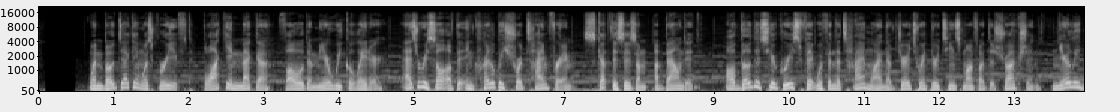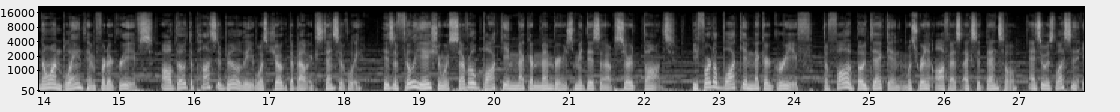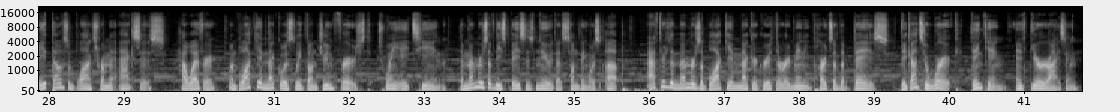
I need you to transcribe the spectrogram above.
When Boedecken was griefed, Block Game Mecca followed a mere week later. As a result of the incredibly short time frame, skepticism abounded. Although the two griefs fit within the timeline of Jared 2013's Month of Destruction, nearly no one blamed him for the griefs, although the possibility was joked about extensively. His affiliation with several Block Game Mecca members made this an absurd thought. Before the Block Game Mecca grief, the fall of Boedecken was written off as accidental, as it was less than 8,000 blocks from the axis. However, when Block Game Mecca was leaked on June 1st, 2018, the members of these bases knew that something was up. After the members of Block Game Mecca griefed the remaining parts of the base, they got to work, thinking, and theorizing.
